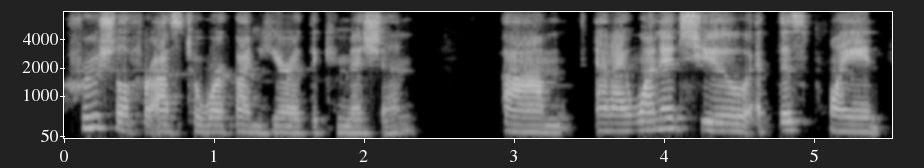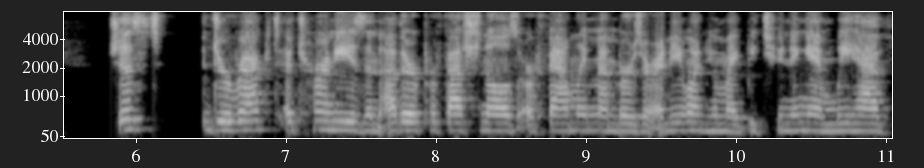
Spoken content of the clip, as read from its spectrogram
crucial for us to work on here at the commission. Um, and I wanted to, at this point, just direct attorneys and other professionals or family members or anyone who might be tuning in. We have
